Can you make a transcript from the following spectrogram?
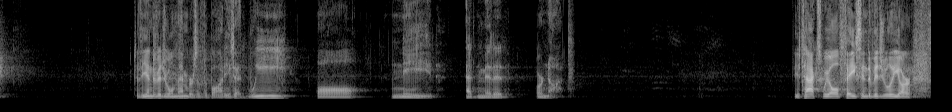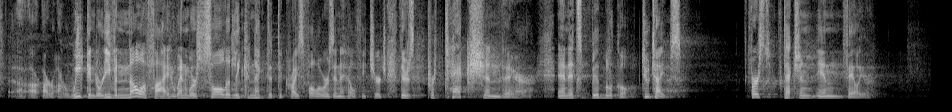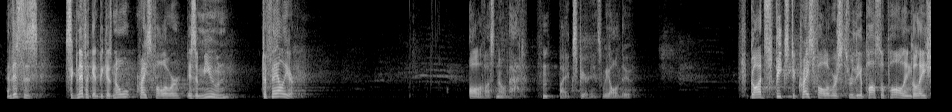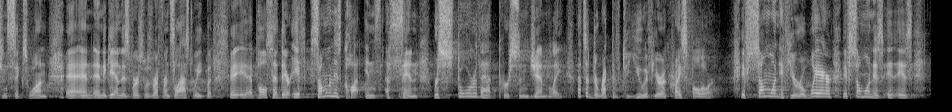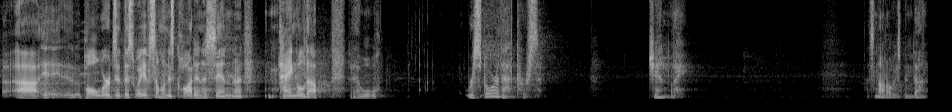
to the individual members of the body that we all need, admit it or not. The attacks we all face individually are, are, are, are, weakened or even nullified when we're solidly connected to Christ followers in a healthy church. There's protection there, and it's biblical. Two types. First, protection in failure. And this is significant because no Christ follower is immune to failure. All of us know that by experience. We all do. God speaks to Christ followers through the Apostle Paul in Galatians 6 1. And, and again, this verse was referenced last week, but eh, eh, Paul said there, if someone is caught in a sin, restore that person gently. That's a directive to you if you're a Christ follower. If someone, if you're aware, if someone is, is uh, Paul words it this way if someone is caught in a sin, uh, tangled up, uh, restore that person gently. That's not always been done.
